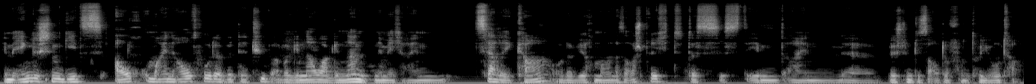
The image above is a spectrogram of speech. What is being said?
Im Englischen geht's auch um ein Auto, da wird der Typ aber genauer genannt, nämlich ein Celica oder wie auch immer man das ausspricht. Das ist eben ein äh, bestimmtes Auto von Toyota.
